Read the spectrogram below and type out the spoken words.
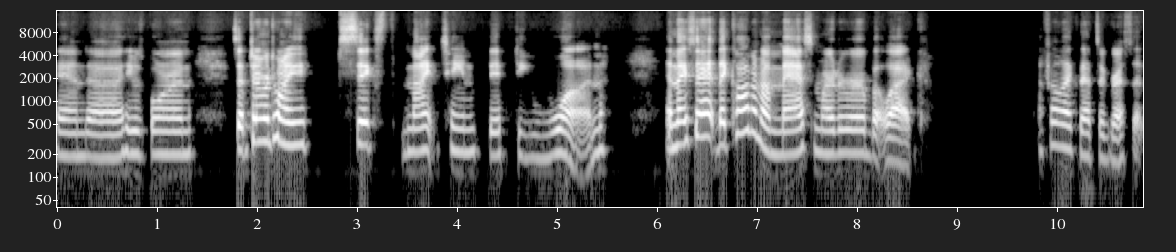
And uh, he was born September 26th, 1951. And they said they called him a mass murderer, but like I feel like that's aggressive.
